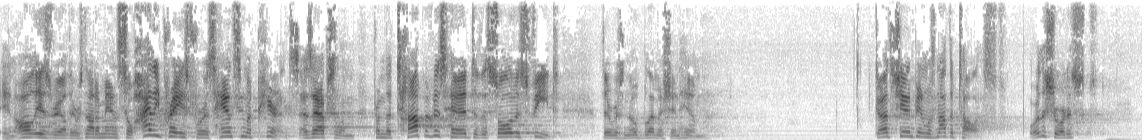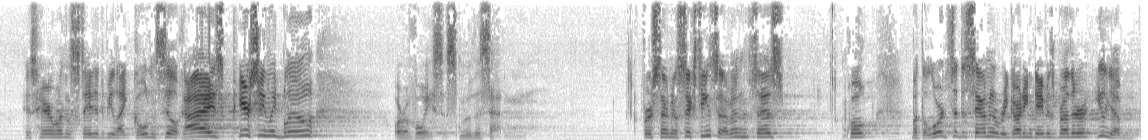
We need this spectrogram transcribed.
in all Israel there was not a man so highly praised for his handsome appearance as Absalom. From the top of his head to the sole of his feet, there was no blemish in him. God's champion was not the tallest or the shortest. His hair wasn't stated to be like golden silk, eyes piercingly blue, or a voice as smooth as satin. 1 Samuel 16, 7 says, quote, But the Lord said to Samuel regarding David's brother Eliab,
